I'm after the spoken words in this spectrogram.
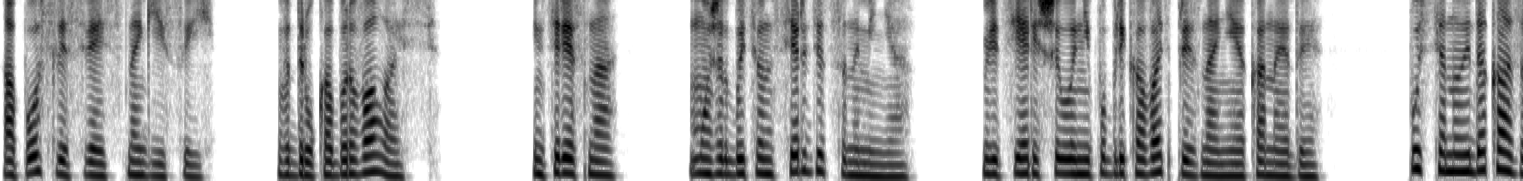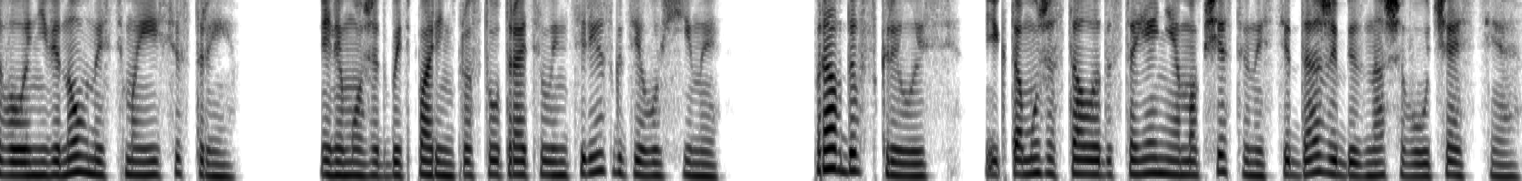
А после связь с Нагисой вдруг оборвалась. Интересно, может быть, он сердится на меня? Ведь я решила не публиковать признание Канеды. Пусть оно и доказывало невиновность моей сестры. Или, может быть, парень просто утратил интерес к делу Хины. Правда вскрылась, и к тому же стало достоянием общественности даже без нашего участия.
